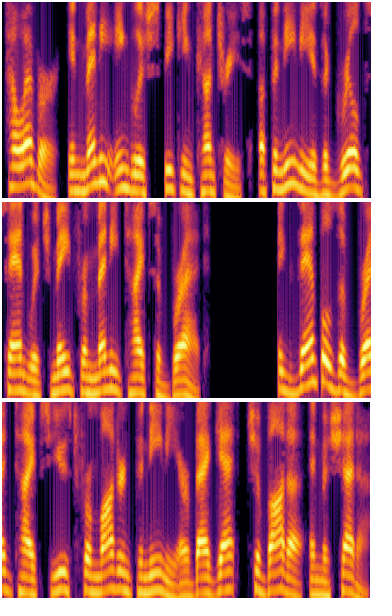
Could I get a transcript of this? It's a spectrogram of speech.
However, in many English-speaking countries, a panini is a grilled sandwich made from many types of bread. Examples of bread types used for modern panini are baguette, ciabatta, and michetta.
